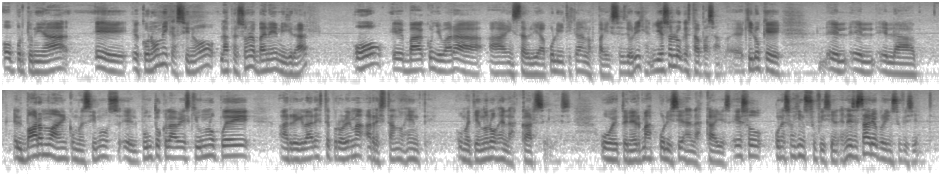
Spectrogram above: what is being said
oportunidad eh, económica, si no, las personas van a emigrar o eh, va a conllevar a, instabilidad política en los países de origen. Y eso es lo que está pasando. Aquí lo que el, el, el, bottom line, como decimos, el punto clave es que uno no puede arreglar este problema arrestando gente o metiéndolos en las cárceles o tener más policías en las calles. Eso, con eso es insuficiente. Es necesario, pero insuficiente.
